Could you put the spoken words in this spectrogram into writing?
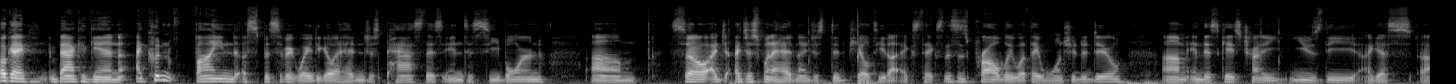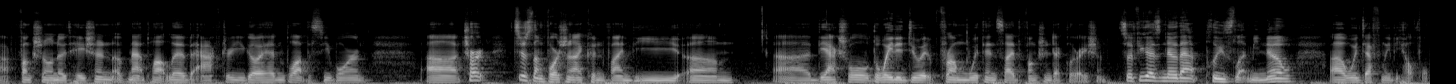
Okay, back again. I couldn't find a specific way to go ahead and just pass this into Seaborn. Um, so I, I just went ahead and I just did plt.xticks. This is probably what they want you to do. Um, in this case, trying to use the, I guess, uh, functional notation of matplotlib after you go ahead and plot the Seaborn uh, chart. It's just unfortunate I couldn't find the um, uh, the actual the way to do it from within inside the function declaration. So if you guys know that, please let me know. Uh, would definitely be helpful.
